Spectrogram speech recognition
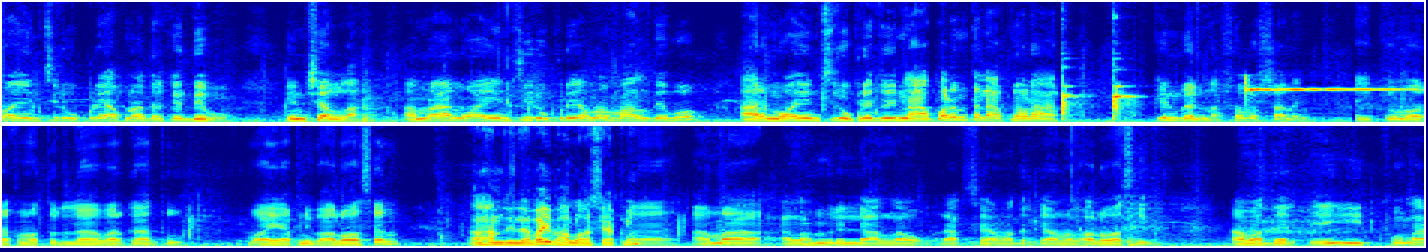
নয় ইঞ্চির উপরে আপনাদেরকে দেব ইনশাল্লাহ। আমরা নয় ইঞ্চির উপরে আমরা মাল দেব। আর নয় ইঞ্চির উপরে যদি না পারেন তাহলে আপনারা কিনবেন না সমস্যা নেই। এইকুম রহমতুল্লাহ বারকাতু ভাই আপনি ভালো আছেন? আলহামদুলিল্লাহ ভাই ভালো আছে। আপনি? হ্যাঁ, আমরা আলহামদুলিল্লাহ আল্লাহ রাখছে আমাদেরকে আমরা ভালো আছি। আমাদের এই ইট খোলা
